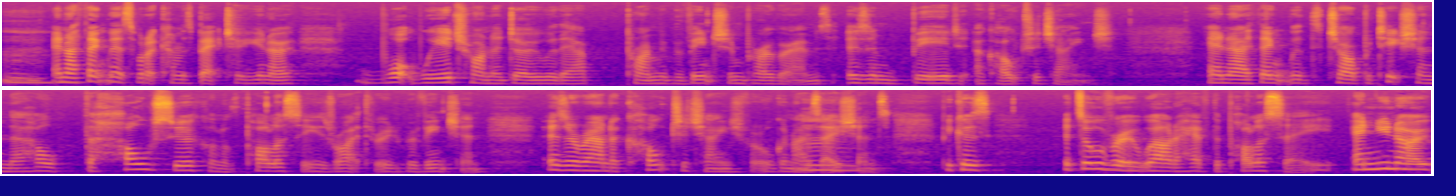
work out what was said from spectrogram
Mm. And I think that's what it comes back to. You know, what we're trying to do with our primary prevention programs is embed a culture change. And I think with child protection, the whole the whole circle of policies right through to prevention is around a culture change for organisations mm. because it's all very well to have the policy, and you know,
